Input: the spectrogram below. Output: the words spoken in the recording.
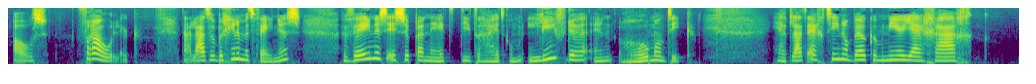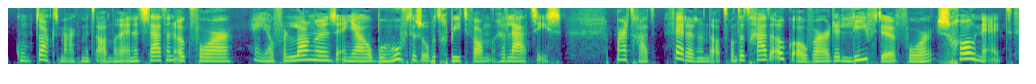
als vrouwelijk. Nou, laten we beginnen met Venus. Venus is de planeet die draait om liefde en romantiek. Ja, het laat echt zien op welke manier jij graag contact maakt met anderen. En het staat dan ook voor jouw verlangens en jouw behoeftes op het gebied van relaties. Maar het gaat verder dan dat, want het gaat ook over de liefde voor schoonheid.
